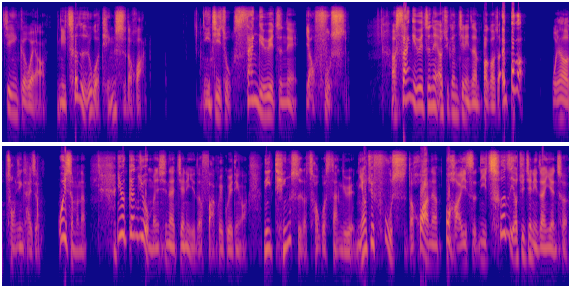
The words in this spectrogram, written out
建议各位啊，你车子如果停驶的话，你记住三个月之内要复驶啊，三个月之内要去跟监理站报告说，哎，报告我要重新开车。为什么呢？因为根据我们现在监理的法规规定啊，你停驶了超过三个月，你要去复驶的话呢，不好意思，你车子要去监理站验车。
